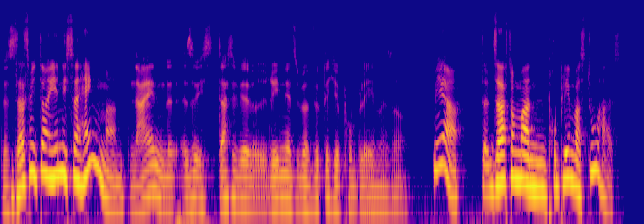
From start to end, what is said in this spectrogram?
Das, Lass mich doch hier nicht so hängen, Mann. nein, also ich dachte, wir reden jetzt über wirkliche Probleme, so. Ja, dann sag doch mal ein Problem, was du hast.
